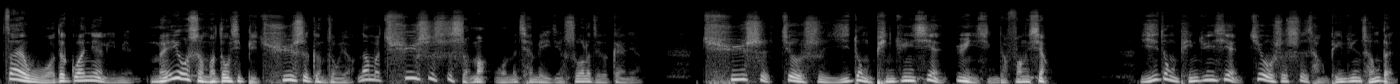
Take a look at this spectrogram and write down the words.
在我的观念里面，没有什么东西比趋势更重要。那么趋势是什么？我们前面已经说了这个概念。趋势就是移动平均线运行的方向，移动平均线就是市场平均成本，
